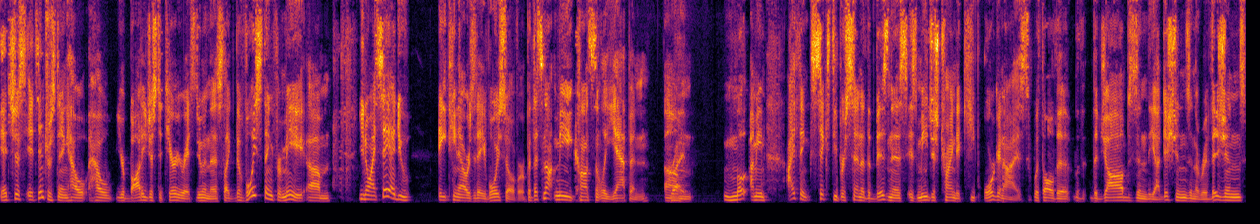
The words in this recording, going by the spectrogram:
it's just it's interesting how how your body just deteriorates doing this like the voice thing for me um you know i say i do 18 hours a day voiceover but that's not me constantly yapping um Right. Mo- I mean, I think sixty percent of the business is me just trying to keep organized with all the the jobs and the auditions and the revisions.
